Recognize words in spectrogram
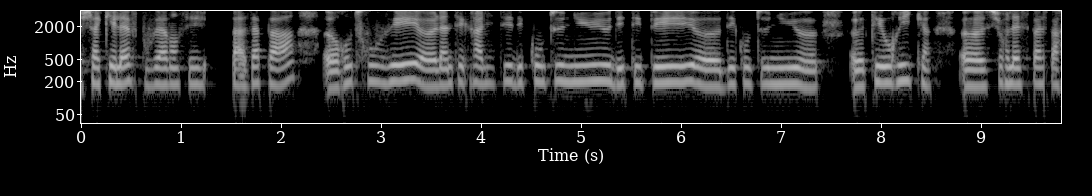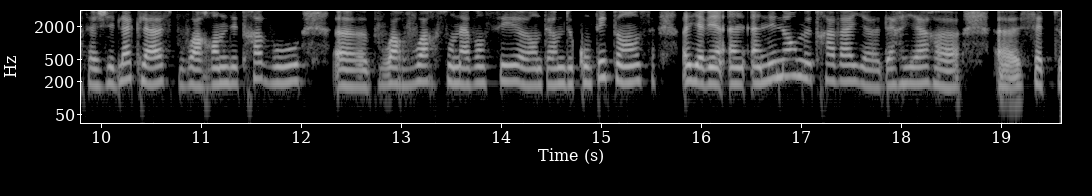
chaque élève pouvait avancer pas à pas, euh, retrouver euh, l'intégralité des contenus, des TP, euh, des contenus théoriques sur l'espace partagé de la classe, pouvoir rendre des travaux, pouvoir voir son avancée en termes de compétences. il y avait un, énorme travail derrière cette,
